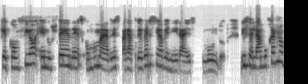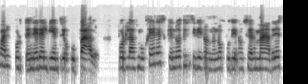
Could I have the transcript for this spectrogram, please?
que confió en ustedes como madres para atreverse a venir a este mundo. Dice, la mujer no vale por tener el vientre ocupado, por las mujeres que no decidieron o no pudieron ser madres,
